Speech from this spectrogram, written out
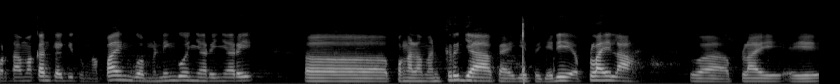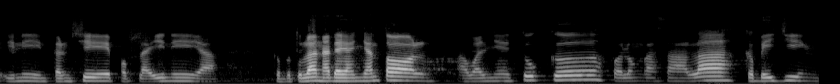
pertama kan kayak gitu ngapain? Gue mending gue nyari-nyari uh, pengalaman kerja kayak gitu. Jadi apply lah, gue apply ini internship, apply ini ya kebetulan ada yang nyantol. Awalnya itu ke kalau nggak salah ke Beijing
